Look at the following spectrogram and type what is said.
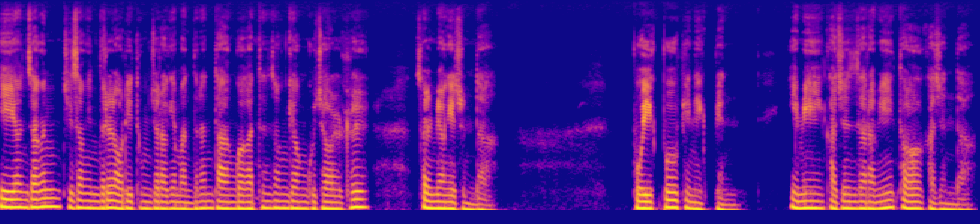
이 현상은 지성인들을 어리둥절하게 만드는 다음과 같은 성경 구절을 설명해 준다. 부익부 빈익빈 이미 가진 사람이 더 가진다.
